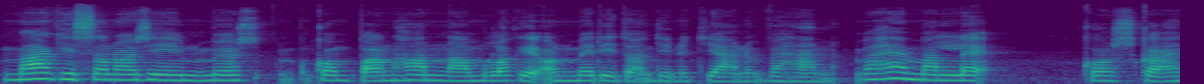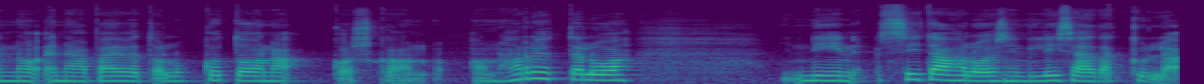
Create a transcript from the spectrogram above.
Mäkin sanoisin myös, kompaan Hannaa, mullakin on meditointi nyt jäänyt vähän vähemmälle, koska en ole enää päivät ollut kotona, koska on, on harjoittelua, niin sitä haluaisin lisätä kyllä,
